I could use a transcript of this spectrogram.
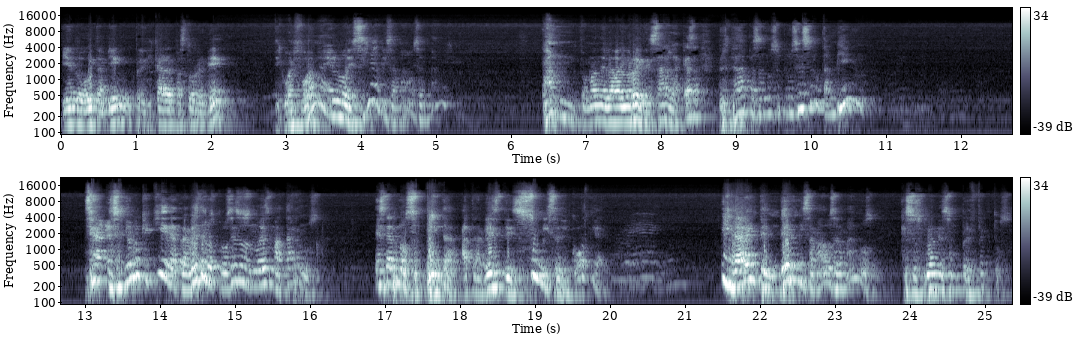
Viendo hoy también predicar al pastor René, de igual forma él lo decía, mis amados hermanos. ¿Cuánto no anhelaba yo regresar a la casa? Pero estaba pasando su proceso también. El Señor lo que quiere a través de los procesos no es matarnos, es darnos vida a través de su misericordia. Y dar a entender, mis amados hermanos, que sus planes son perfectos,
